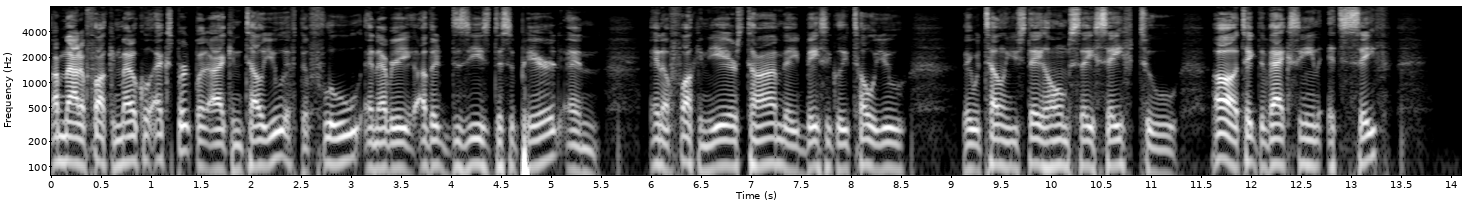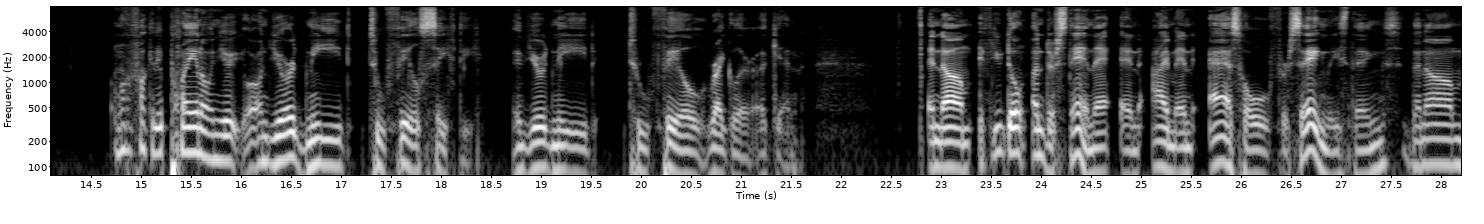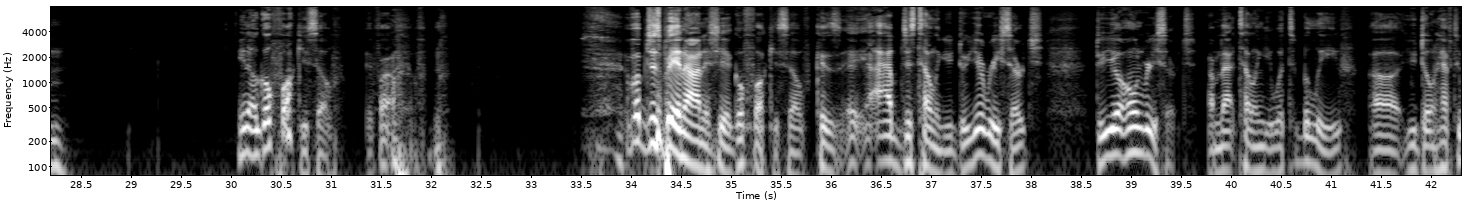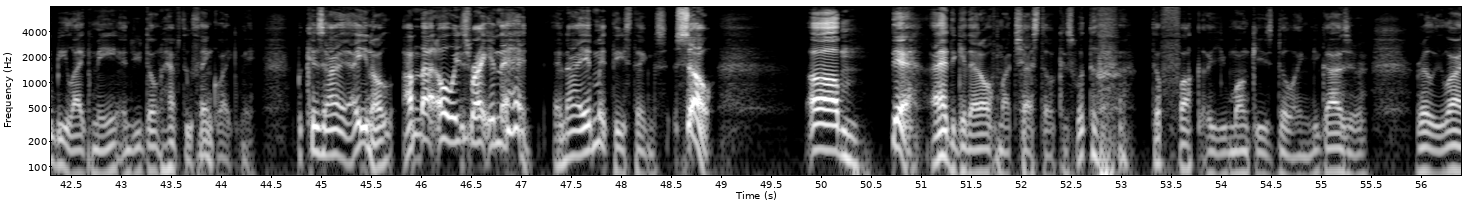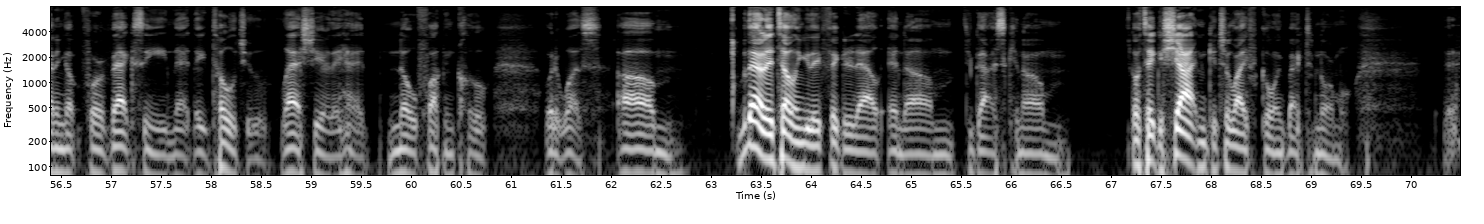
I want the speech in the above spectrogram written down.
I'm not a fucking medical expert, but I can tell you if the flu and every other disease disappeared and in a fucking year's time they basically told you they were telling you stay home, stay safe to oh take the vaccine, it's safe. Motherfucker, they're playing on your on your need to feel safety and your need to feel regular again. And um, if you don't understand that, and I'm an asshole for saying these things, then um, you know, go fuck yourself. If I, if I'm just being honest here, go fuck yourself. Cause eh, I'm just telling you, do your research, do your own research. I'm not telling you what to believe. Uh, you don't have to be like me, and you don't have to think like me, because I, I, you know, I'm not always right in the head, and I admit these things. So, um yeah, I had to get that off my chest though, because what the the fuck are you monkeys doing? You guys are really lining up for a vaccine that they told you last year they had no fucking clue what it was. Um, but now they're telling you they figured it out, and um, you guys can um, go take a shot and get your life going back to normal.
